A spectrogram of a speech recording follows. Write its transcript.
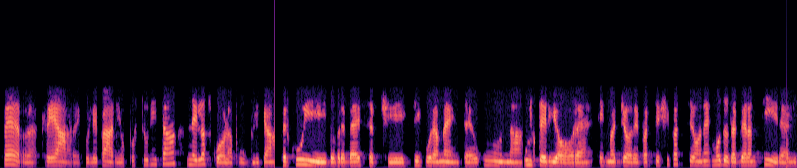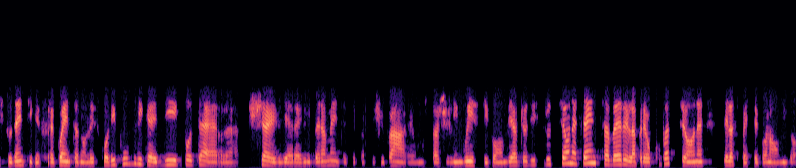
per creare quelle pari opportunità nella scuola pubblica, per cui dovrebbe esserci sicuramente una ulteriore e maggiore partecipazione in modo da garantire agli studenti che frequentano le scuole pubbliche di poter scegliere liberamente se partecipare a uno stage linguistico o a un viaggio di istruzione senza avere la preoccupazione dell'aspetto economico.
